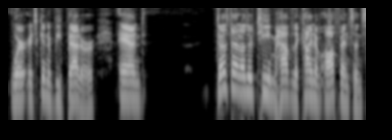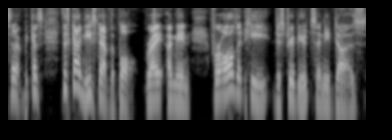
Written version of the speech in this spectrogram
where it's going to be better? And does that other team have the kind of offense and setup? Because this guy needs to have the ball, right? I mean, for all that he distributes, and he does,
